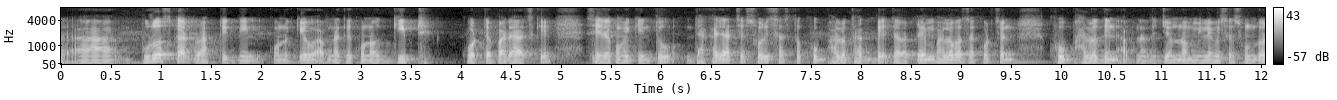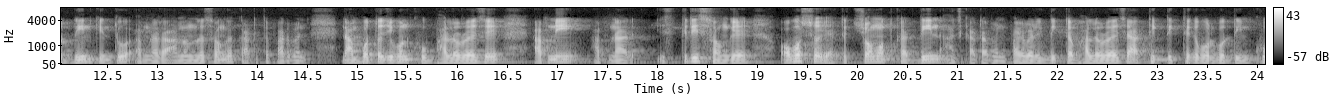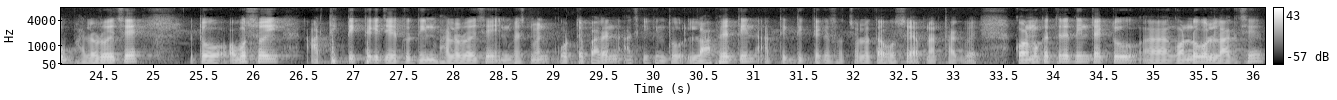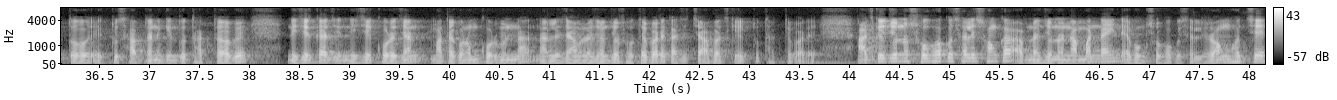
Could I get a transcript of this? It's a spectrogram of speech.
পুরস্কার প্রাপ্তির দিন। কোনো কেউ আপনাকে কোনো গিফট করতে পারে আজকে সেই রকমই কিন্তু দেখা যাচ্ছে। শরীর স্বাস্থ্য খুব ভালো থাকবে, যারা প্রেম ভালোবাসা করছেন, খুব ভালো দিন আপনাদের জন্য। মিলেমিশে সুন্দর দিন কিন্তু আপনারা আনন্দের সঙ্গে কাটাতে পারবেন। দাম্পত্য জীবন খুব ভালো রয়েছে। আপনি আপনার স্ত্রীর সঙ্গে অবশ্যই একটা চমৎকার দিন আজ কাটাবেন। পারিবারিক দিকটা ভালো রয়েছে, আর্থিক দিক থেকে বলব দিন খুব ভালো রয়েছে। তো অবশ্যই আর্থিক দিক থেকে যেহেতু দিন ভালো রয়েছে ইনভেস্টমেন্ট করতে পারেন। আজকে কিন্তু লাভের দিন, আর্থিক দিক থেকে সচ্ছলতা অবশ্যই আপনার থাকবে। কর্মক্ষেত্রে দিনটা একটু গণ্ডগোল লাগছে, তো একটু সাবধানে কিন্তু থাকতে হবে। নিজের কাজ নিজে করে যান, মাথা গরম করবেন না, নাহলে ঝামেলা ঝঞ্ঝট হতে পারে, কাজের চাপ আজকে একটু থাকতে পারে। আজকের জন্য সৌভাগ্যশালী সংখ্যা, আপনার জন্য নাম্বার নাইন এবং সৌভাগ্যশালী রং হচ্ছে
